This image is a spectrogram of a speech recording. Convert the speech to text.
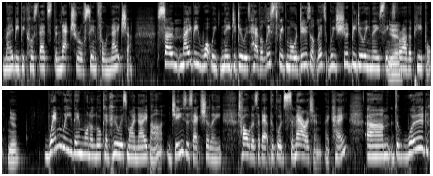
Maybe because that's the natural sinful nature. So maybe what we need to do is have a list with more do's on. Let's. We should be doing these things Yeah. for other people. Yeah. When we then want to look at who is my neighbour, Jesus actually told us about the Good Samaritan, okay? Um, the word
